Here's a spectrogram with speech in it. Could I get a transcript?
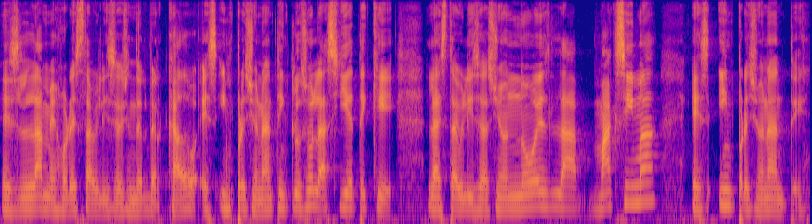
Es la mejor estabilización del mercado. Es impresionante. Incluso la 7, que la estabilización no es la máxima, es impresionante.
